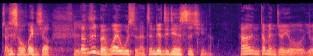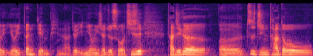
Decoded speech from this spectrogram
转手外销。那日本外务省呢、啊，针对这件事情呢、啊，他他们就有有有一段点评啊，就引用一下，就说其实塔吉克呃，至今他都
